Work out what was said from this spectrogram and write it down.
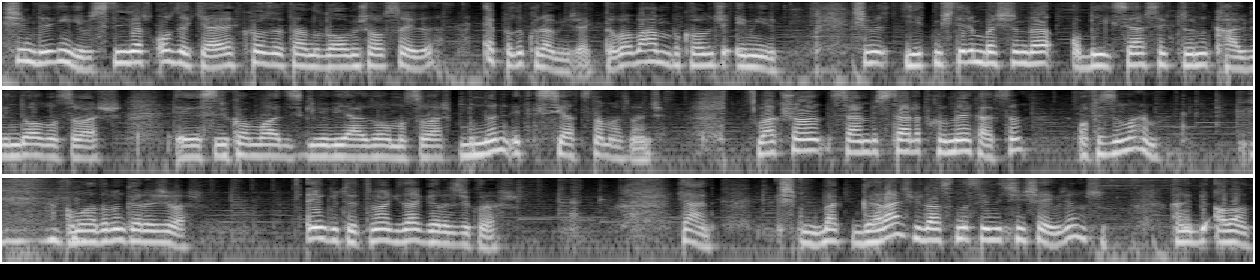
Şimdi dediğin gibi Steve Jobs o zekayla Kozatan'da doğmuş olsaydı Apple'ı kuramayacaktı. Ama ben bu konuda eminim. Şimdi 70'lerin başında o bilgisayar sektörünün kalbinde olması var. Ee, Silikon Vadisi gibi bir yerde olması var. Bunların etkisi yatsınamaz bence. Bak şu an sen bir startup kurmaya kalksan ofisin var mı? Ama adamın garajı var. En kötü ihtimal gider garajı kurar. Yani şimdi bak garaj bile aslında senin için şey biliyor musun? Hani bir alan.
